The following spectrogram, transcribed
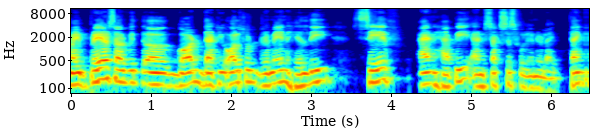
my prayers are with uh, god that you all should remain healthy safe and happy and successful in your life thank you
